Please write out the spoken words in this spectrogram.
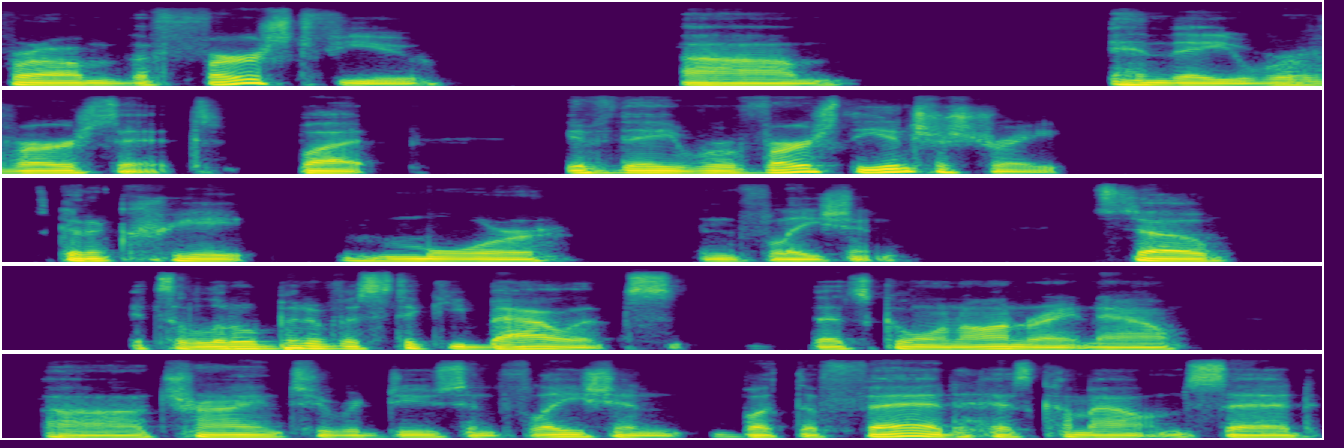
from the first few um, and they reverse it. But if they reverse the interest rate, it's going to create more inflation. So it's a little bit of a sticky balance that's going on right now, uh, trying to reduce inflation. But the Fed has come out and said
